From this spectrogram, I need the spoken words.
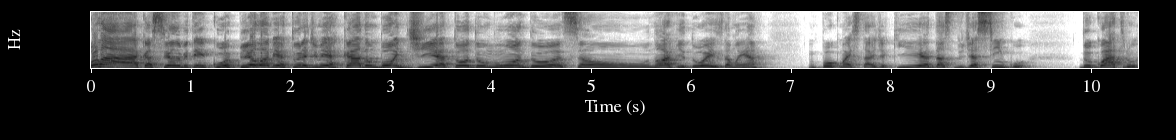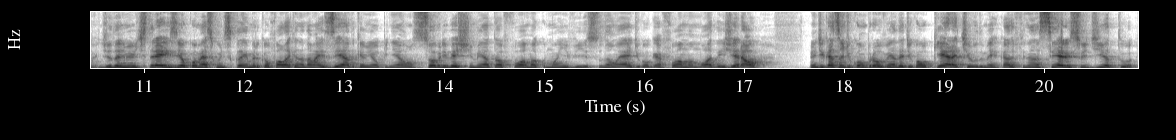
Olá, Cassiano Bittencourt, pela abertura de mercado, um bom dia a todo mundo. São 9 e 2 da manhã, um pouco mais tarde aqui, do dia 5 do 4 de 2023. E eu começo com um disclaimer que eu falo aqui nada mais é do que a minha opinião sobre investimento, a forma como eu invisto não é, de qualquer forma, moda em geral. Indicação de compra ou venda de qualquer ativo do mercado financeiro. Isso dito,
